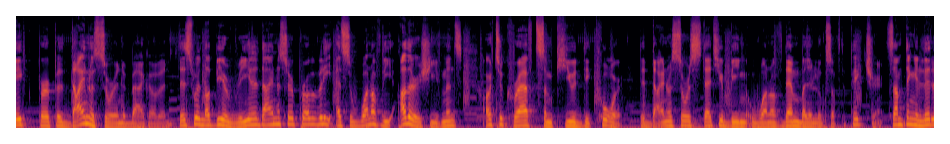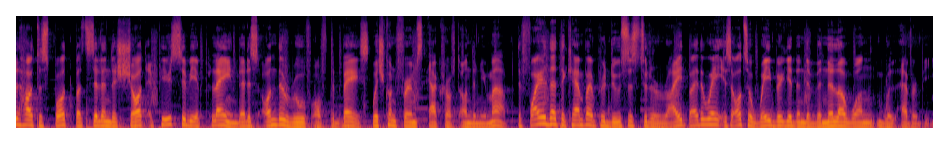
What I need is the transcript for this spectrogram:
big purple dinosaur in the back of it. This will not be a real dinosaur probably as one of the other achievements are to craft some decor, the dinosaur statue being one of them by the looks of the picture. Something a little hard to spot but still in the shot appears to be a plane that is on the roof of the base, which confirms aircraft on the new map. The fire that the campfire produces to the right by the way is also way bigger than the vanilla one will ever be.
